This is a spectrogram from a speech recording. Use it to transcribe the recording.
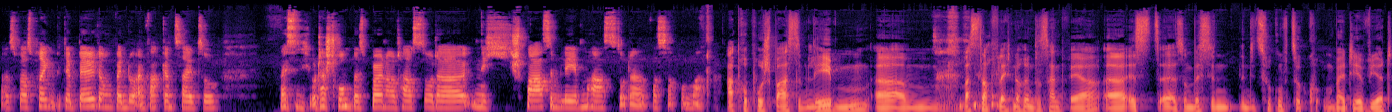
Was, was bringt mit der Bildung, wenn du einfach ganz Zeit so weiß ich nicht, unter Strom bist, Burnout hast oder nicht Spaß im Leben hast oder was auch immer. Apropos Spaß im Leben, ähm, was noch vielleicht noch interessant wäre, äh, ist äh, so ein bisschen in die Zukunft zu gucken bei dir wird.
